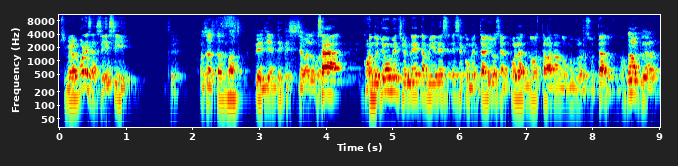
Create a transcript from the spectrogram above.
Si me lo pones así, sí. Sí. O sea, estás más creyente que sí se va a O lograr. sea, cuando yo mencioné también ese, ese comentario, o sea, el Puebla no estaba dando muy buenos resultados, ¿no? no, claro.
